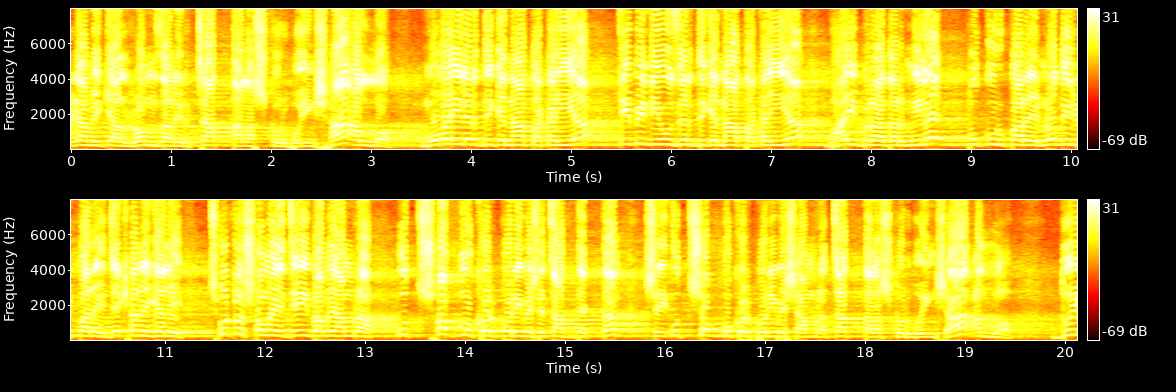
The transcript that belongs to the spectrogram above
আগামীকাল রমজানের চাঁদ তালাশ করব ইনশা আল্লাহ মোবাইলের দিকে না তাকাইয়া, টিভি নিউজের দিকে না তাকাইয়া, ভাই ব্রাদার মিলে পুকুর পারে নদীর পারে যেখানে গেলে ছোট সময়ে যেইভাবে আমরা উৎসব মুখর পরিবেশে চাঁদ দেখতাম, সেই উৎসব মুখর পরিবেশে আমরা চাঁদ তালাশ করব ইনশা আল্লাহ দুই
